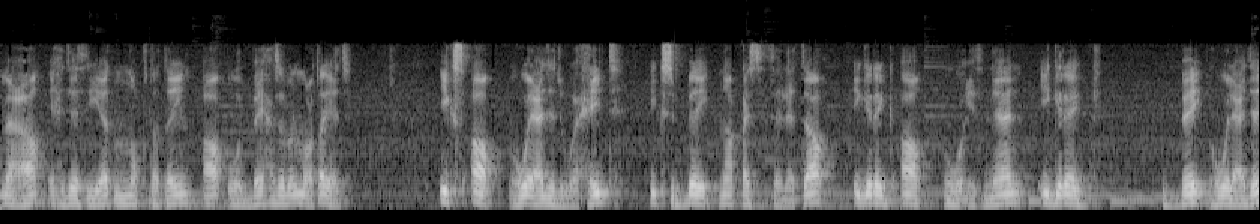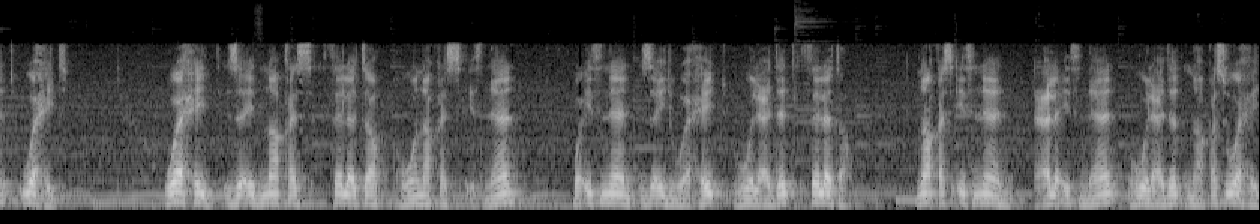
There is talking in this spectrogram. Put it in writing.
مع إحداثيات النقطتين A و B حسب المعطيات. XA هو العدد واحد XB ناقص ثلاثة YA هو اثنان YB هو العدد واحد. واحد زائد ناقص ثلاثة هو ناقص اثنان واثنان زائد واحد هو العدد ثلاثة. ناقص اثنان على اثنان هو العدد ناقص واحد.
